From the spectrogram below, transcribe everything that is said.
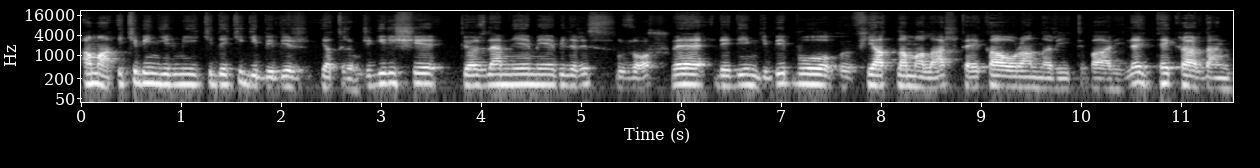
Ama 2022'deki gibi bir yatırımcı girişi gözlemleyemeyebiliriz. Bu zor. Ve dediğim gibi bu fiyatlamalar FK oranları itibariyle tekrardan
